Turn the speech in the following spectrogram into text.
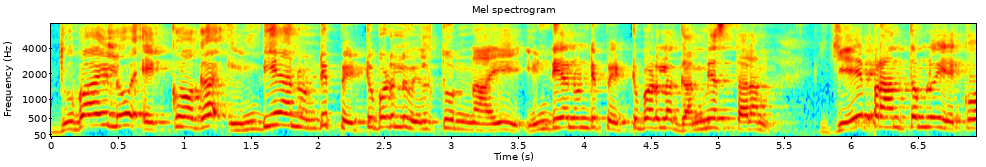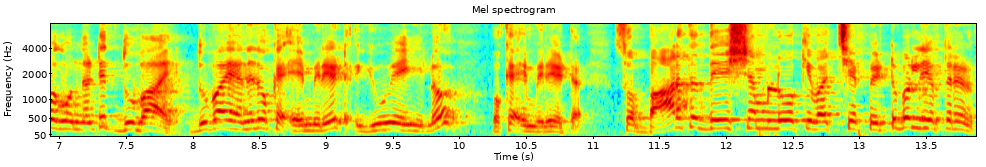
దుబాయ్లో ఎక్కువగా ఇండియా నుండి పెట్టుబడులు వెళ్తున్నాయి. ఇండియా నుండి పెట్టుబడుల గమ్యస్థలం ఏ ప్రాంతంలో ఎక్కువగా ఉందంటే దుబాయ్. దుబాయ్ అనేది ఒక ఎమిరేట్ యూఏఈలో ఒక ఎమిరేట్. సో భారతదేశంలోకి వచ్చే పెట్టుబడులు చెప్తున్నాను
